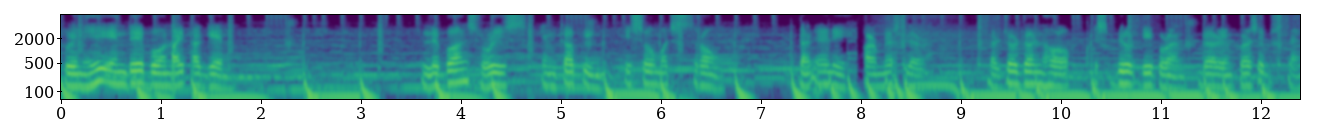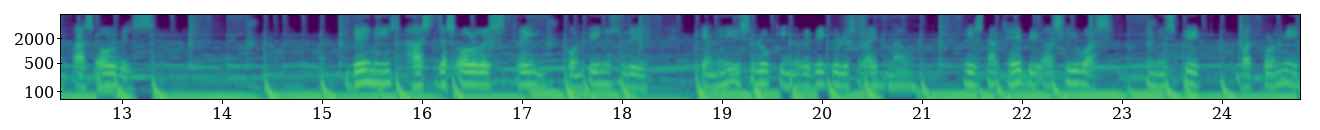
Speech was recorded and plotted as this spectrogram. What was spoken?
when he and Devon fight again. Levan's wrist and cupping is so much strong than any arm wrestler. The Georgian Hulk is built different, very impressive strength as always. Dennis has just always trained continuously and he is looking ridiculous right now. He is not heavy as he was in his peak, but for me,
